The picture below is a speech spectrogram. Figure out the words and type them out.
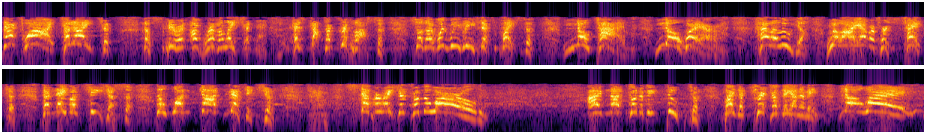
That's why tonight the spirit of revelation has got to grip us so that when we leave this place, no time, nowhere, hallelujah, will I ever forsake the name of Jesus, the one God message. Separation from the world. I'm not going to be duped by the trick of the enemy. No way.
